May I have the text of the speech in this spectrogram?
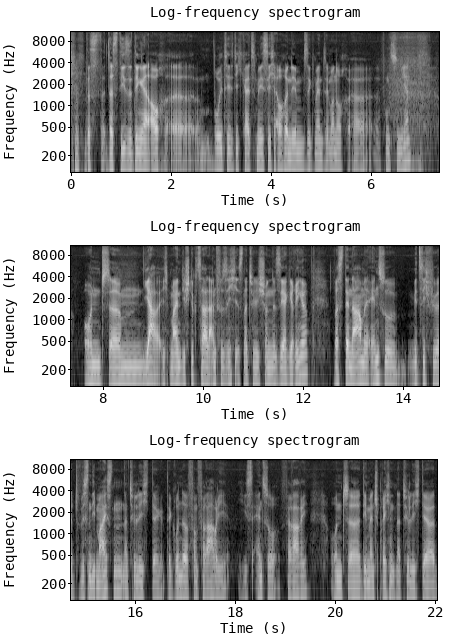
dass, dass diese Dinge auch äh, wohltätigkeitsmäßig auch in dem Segment immer noch äh, funktionieren. Und ähm, ja, ich meine, die Stückzahl an für sich ist natürlich schon eine sehr geringe. Was der Name Enzo mit sich führt, wissen die meisten. Natürlich, der, der Gründer von Ferrari hieß Enzo Ferrari. Und äh, dementsprechend natürlich der,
